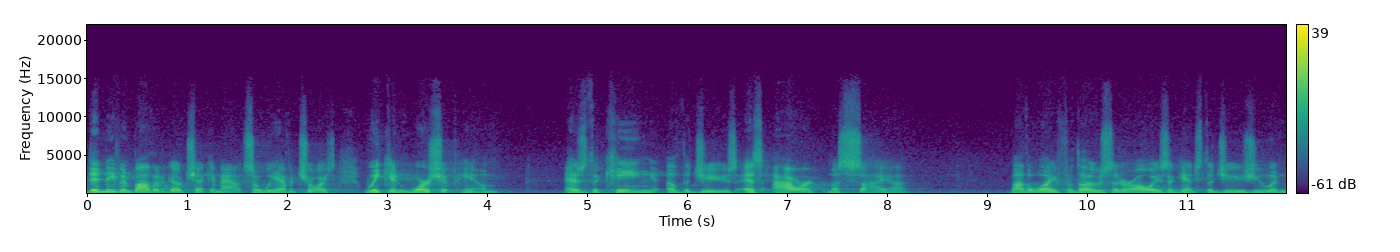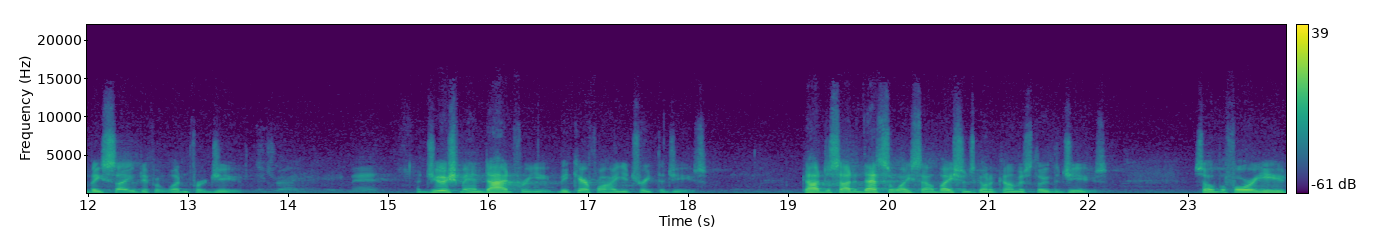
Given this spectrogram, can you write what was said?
didn't even bother to go check him out. So we have a choice. We can worship him as the king of the Jews, as our Messiah. By the way, for those that are always against the Jews, you wouldn't be saved if it wasn't for a Jew. A Jewish man died for you. Be careful how you treat the Jews. God decided that's the way salvation is going to come is through the Jews. So before you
